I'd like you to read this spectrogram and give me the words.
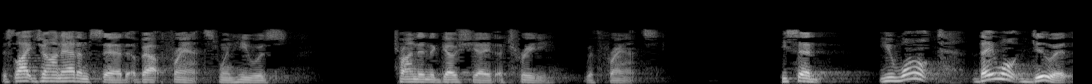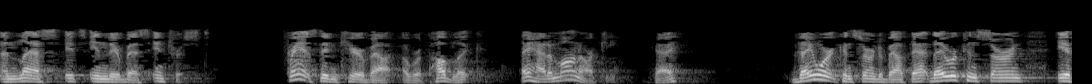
It's like John Adams said about France when he was trying to negotiate a treaty with France. He said, you won't, they won't do it unless it's in their best interest. France didn't care about a republic. They had a monarchy, okay? They weren't concerned about that. They were concerned if,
